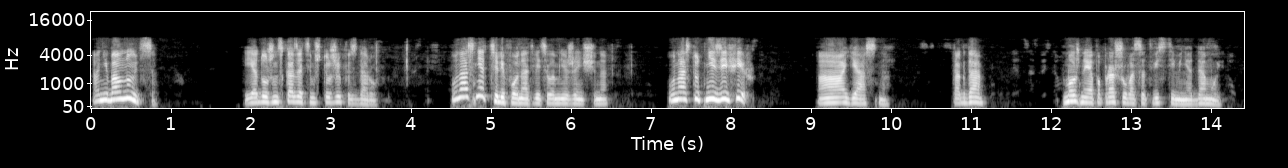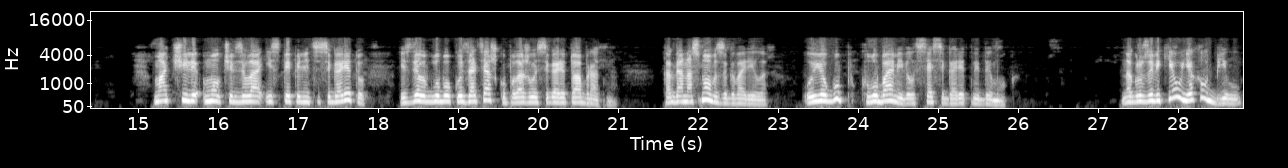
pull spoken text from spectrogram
Они волнуются. Я должен сказать им, что жив и здоров. — У нас нет телефона, — ответила мне женщина. — У нас тут не зефир. — А, ясно. Тогда можно я попрошу вас отвезти меня домой? Мать Чили молча взяла из пепельницы сигарету — и, сделав глубокую затяжку, положила сигарету обратно. Когда она снова заговорила, у ее губ клубами велся сигаретный дымок. На грузовике уехал Билл,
